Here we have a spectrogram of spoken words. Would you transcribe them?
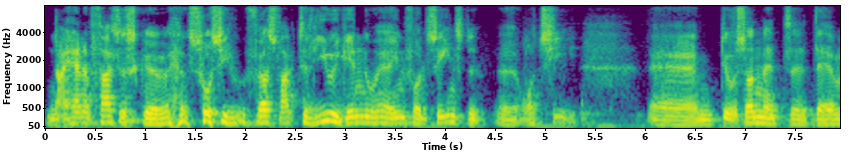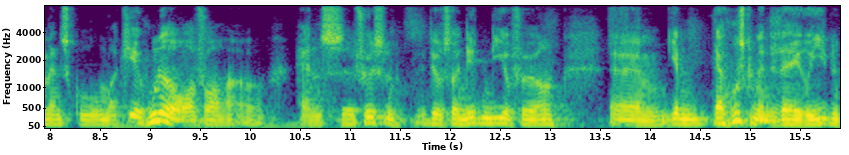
Nej, han er faktisk øh, så at sige, først faktisk til live igen nu her inden for det seneste øh, årti. Øh, det var sådan, at øh, da man skulle markere 100 år for øh, hans øh, fødsel, det var så i 1949, øh, jamen der husker man det der i Ribe.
